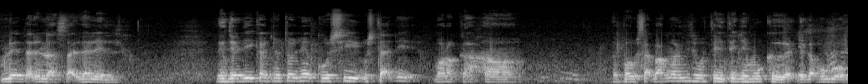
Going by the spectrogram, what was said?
Benda yang tak ada nas, tak ada dalil Dia jadikan contohnya kursi ustaz ni Barakah. Ha. Lepas ustaz bangun ni semua tanya-tanya muka kat dekat punggung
